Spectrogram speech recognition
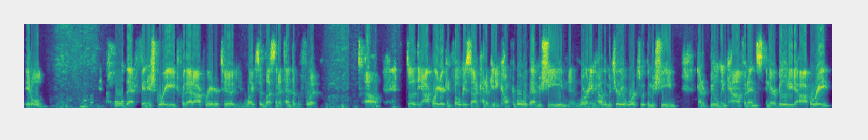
it'll hold that finish grade for that operator to, you know, like I said, less than a tenth of a foot. Um, so that the operator can focus on kind of getting comfortable with that machine and learning how the material works with the machine, kind of building confidence in their ability to operate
